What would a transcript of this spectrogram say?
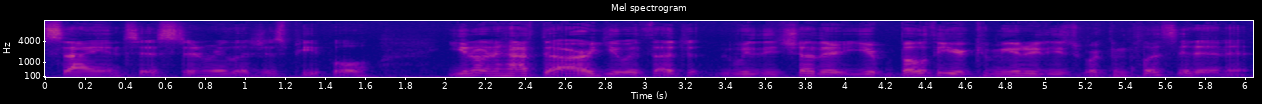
Scientists and religious people. You don't have to argue with with each other. Your both of your communities were complicit in it.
